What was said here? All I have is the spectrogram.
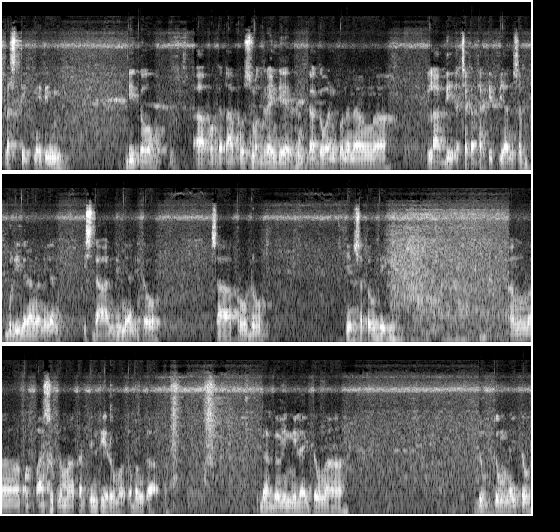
plastic na itim. Dito ah, pagkatapos mag-grinder gagawan ko na ng ah, labi at saka takip yan sa budiga ng ano yan isdaan din yan. Ito sa krudo yun sa tubig. Ang ah, pagpasok ng mga karpintero mga kabangka gagawin nila itong ah, dugtong na ito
